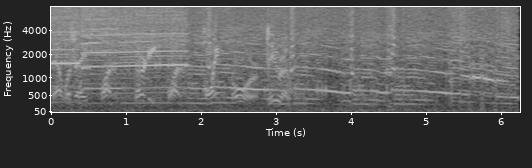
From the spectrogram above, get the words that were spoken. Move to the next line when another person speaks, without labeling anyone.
That was a 131.40.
